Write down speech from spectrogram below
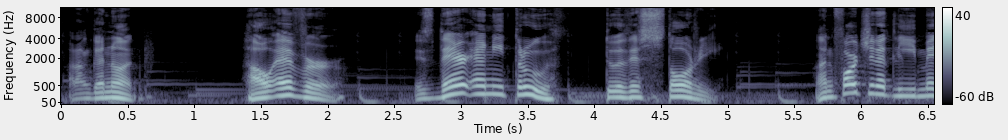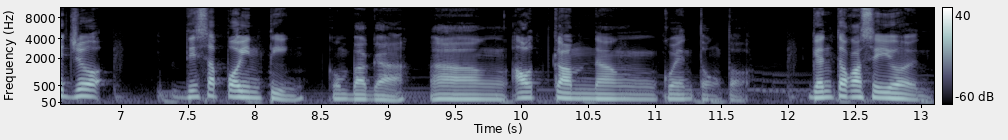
Parang ganun. However, is there any truth to this story? Unfortunately, medyo disappointing, kumbaga, ang outcome ng kwentong to. Ganto kasi yon.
